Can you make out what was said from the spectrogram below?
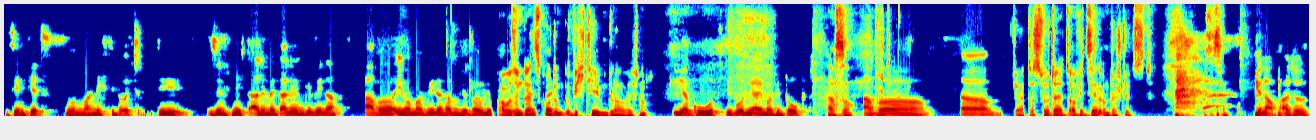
sind jetzt nun mal nicht die Deutschen. Die sind nicht alle Medaillengewinner, aber immer mal wieder haben wir bei Olympia. Aber sind ganz gut im Gewichtheben, glaube ich, ne? Ja gut, die wurden ja immer gedopt. Ach so. Aber ähm, ja, das wird ja jetzt offiziell unterstützt. Ja genau, also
